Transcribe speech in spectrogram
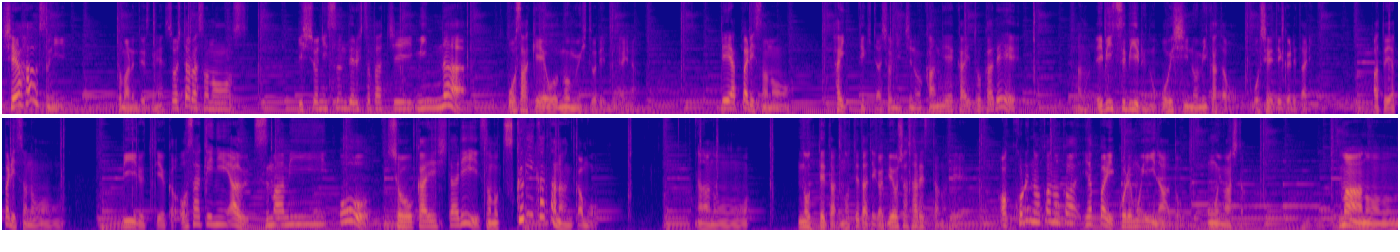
シェアハウスに泊まるんですね。そしたらその一緒に住んでる人たちみんなお酒を飲む人でみたいな。でやっぱりその入ってきた初日の歓迎会とかであのエビスビールの美味しい飲み方を教えてくれたりあとやっぱりそのビールっていうかお酒に合うつまみを紹介したりその作り方なんかもあの載ってた載ってたっていうか描写されてたのであこれなかなかやっぱりこれもいいなと思いました。まああの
